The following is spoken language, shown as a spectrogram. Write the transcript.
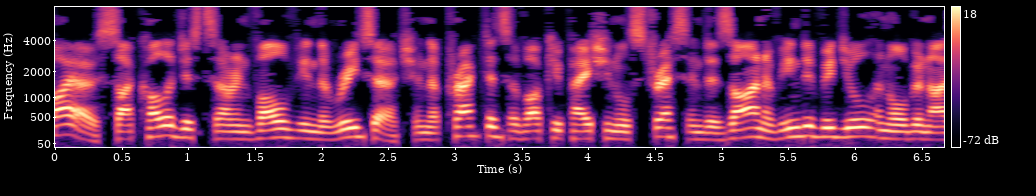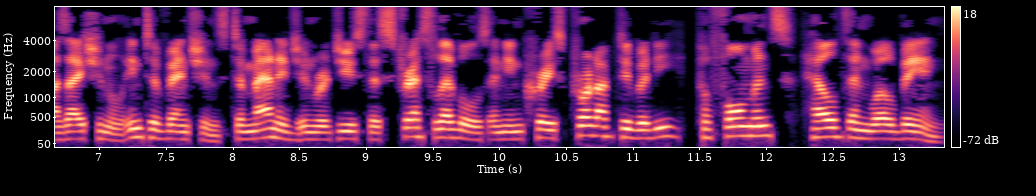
IO psychologists are involved in the research and the practice of occupational stress and design of individual and organizational interventions to manage and reduce the stress levels and increase productivity, performance, health and well-being.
